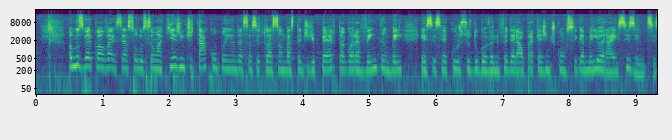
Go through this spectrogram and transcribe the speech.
Vamos ver qual vai ser a solução aqui. A gente está acompanhando essa situação bastante de perto. Agora vem também esses recursos do governo federal para que a gente consiga melhorar esses índices.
